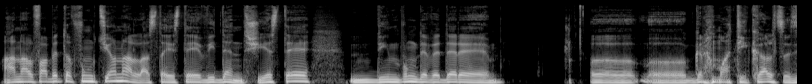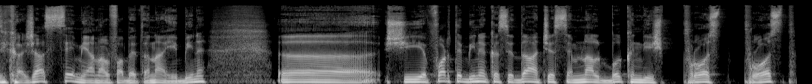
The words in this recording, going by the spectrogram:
analfabetă funcțional, asta este evident și este, din punct de vedere uh, uh, gramatical, să zic așa, semi-analfabetă, na, e bine. Uh, și e foarte bine că se dă acest semnal, bă, când ești prost, prost,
